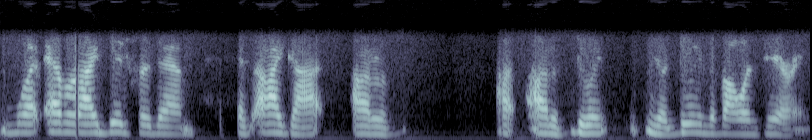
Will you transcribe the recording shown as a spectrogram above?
whatever I did for them as I got out of out of doing you know doing the volunteering.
